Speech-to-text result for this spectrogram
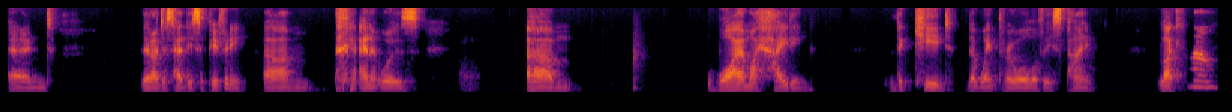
and then I just had this epiphany, um, and it was. Um, why am I hating the kid that went through all of this pain? Like, wow.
